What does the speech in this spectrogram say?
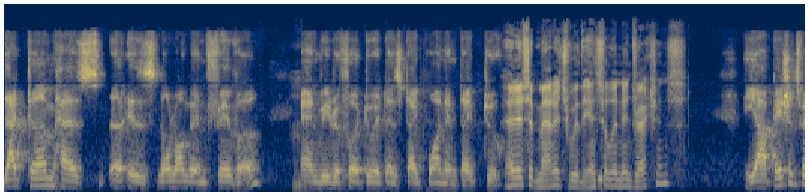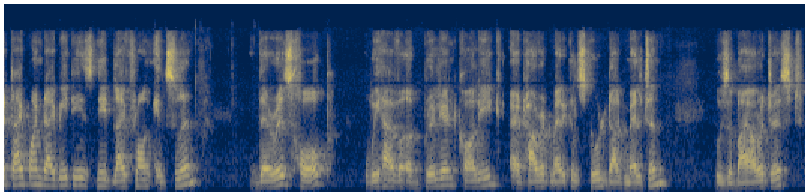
that term has uh, is no longer in favor, hmm. and we refer to it as type one and type two. And is it managed with insulin injections? Yeah, patients with type 1 diabetes need lifelong insulin. There is hope. We have a brilliant colleague at Harvard Medical School, Doug Melton, who's a biologist,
